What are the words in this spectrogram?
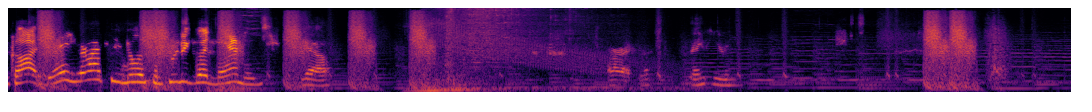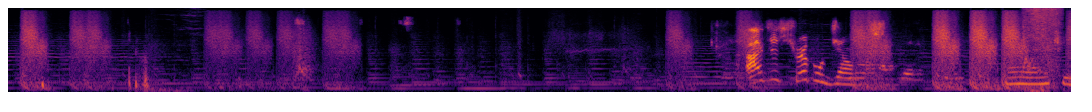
God dang, you're actually doing some pretty good damage. Yeah. Alright, thank you. Just triple jumped. One, two,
